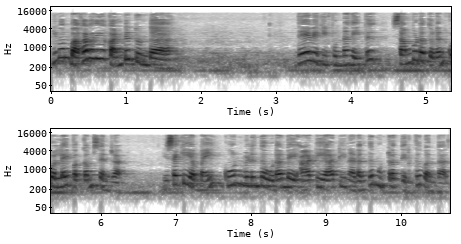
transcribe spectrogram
இவன் பகவதிய கண்டுட்டுண்டா? தேவகி புன்னகைத்து சம்புடத்துடன் கொல்லை பக்கம் சென்றார் இசக்கியம்மை கூன் விழுந்த உடம்பை ஆட்டி ஆட்டி நடந்து முற்றத்திற்கு வந்தாள்.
